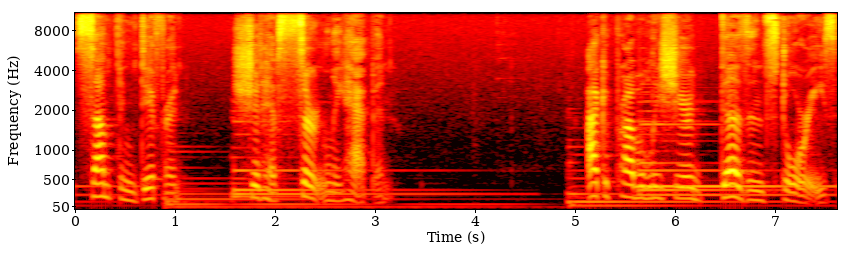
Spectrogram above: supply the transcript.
something different should have certainly happened. I could probably share dozens stories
